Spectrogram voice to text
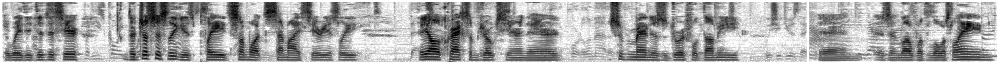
The way they did this here, the Justice League is played somewhat semi-seriously. They all crack some jokes here and there. Superman is a joyful dummy and is in love with Lois Lane,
